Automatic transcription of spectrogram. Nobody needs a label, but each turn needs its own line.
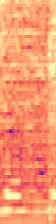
oh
